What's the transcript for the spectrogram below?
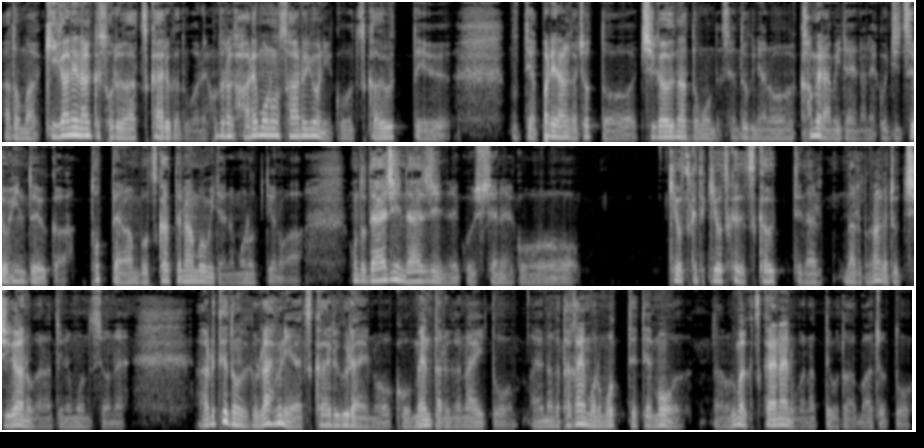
あと、まあ、気兼ねなくそれは使えるかとかね、本当なんか腫れ物を触るようにこう使うっていうのって、やっぱりなんかちょっと違うなと思うんですよ。特にあの、カメラみたいなね、こう実用品というか、撮ってなんぼ、使ってなんぼみたいなものっていうのは、本当大事に大事にね、こうしてね、こう、気をつけて気をつけて使うってなるなると、なんかちょっと違うのかなというふうに思うんですよね。ある程度ラフに扱えるぐらいのこうメンタルがないと、あなんか高いもの持ってても、あのうまく使えないのかなってことは、まあちょっと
